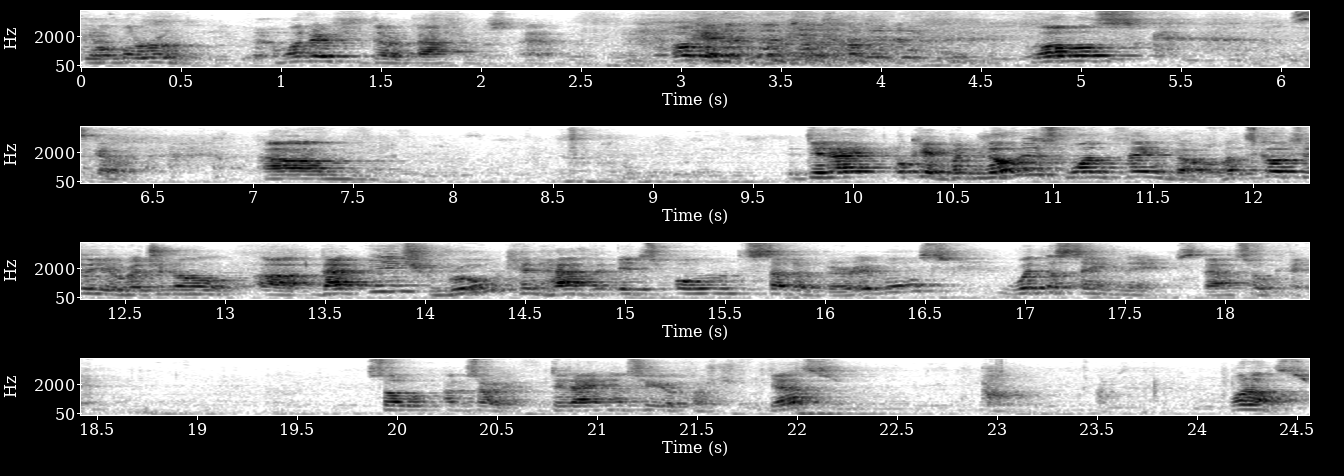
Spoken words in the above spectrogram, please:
Global room. I wonder if there are bathrooms. Okay. global sc- scope. Um, did I? Okay, but notice one thing though. Let's go to the original. Uh, that each room can have its own set of variables with the same names. That's okay. So, I'm sorry, did I answer your question? Yes? What else?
